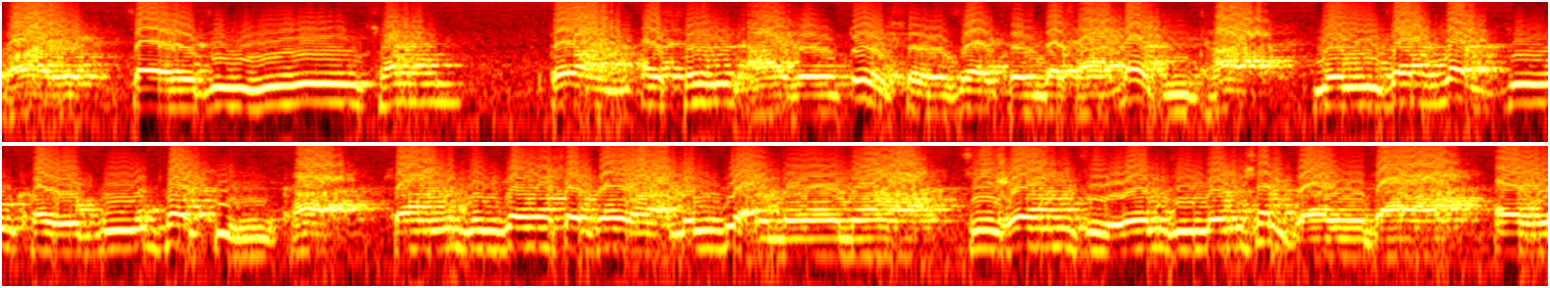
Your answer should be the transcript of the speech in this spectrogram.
ခွာစေတိချမ်း ဘောအစင်းအာရုံတိဆိုစေကုံတခါတတိထာမုံဇဝတ်ကျူခေါ်ဘူးဖတ်တိခသံဃင်သောသဘောအမင်းပြောင်းနာခြေခံခြေရံဒီလုံးဆက်တယ်တာအော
